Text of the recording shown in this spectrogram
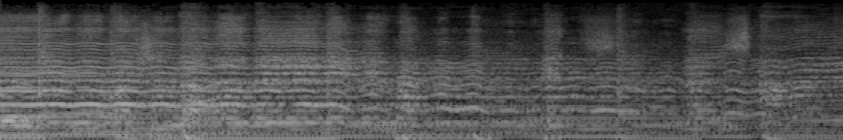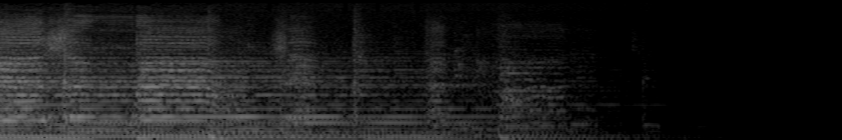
Lord.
